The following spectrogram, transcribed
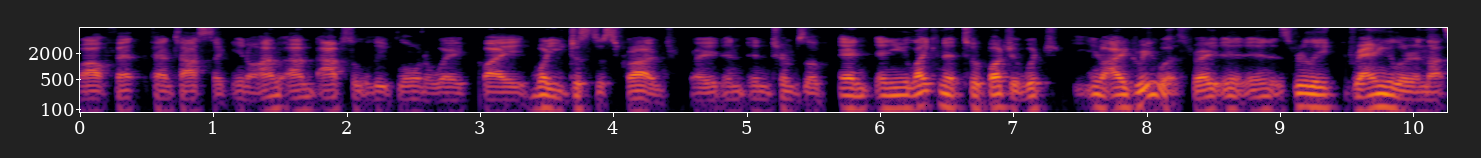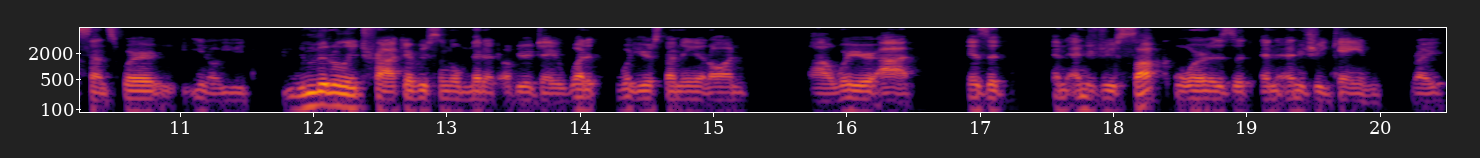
Wow, fa- fantastic! You know, I'm I'm absolutely blown away by what you just described, right? In in terms of and and you liken it to a budget, which you know I agree with, right? And, and it's really granular in that sense, where you know you, you literally track every single minute of your day, what what you're spending it on, uh, where you're at. Is it an energy suck or is it an energy gain? right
